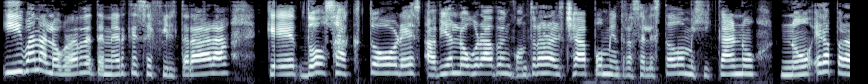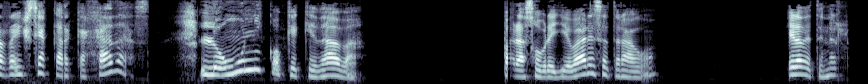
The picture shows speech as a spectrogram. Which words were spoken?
iban a lograr detener que se filtrara que dos actores habían logrado encontrar al Chapo mientras el Estado mexicano no era para reírse a carcajadas. Lo único que quedaba para sobrellevar ese trago era detenerlo.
